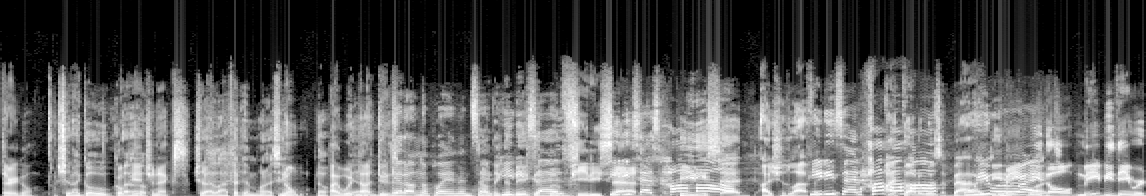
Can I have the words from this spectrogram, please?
there you go. should I go Go uh, PHNX. Should I laugh at him when I see Nope, him? No, I would Yeah, not don't that. get on the plane and say, don't think that'd be Petey a good move. says, Petey said- says, ha Petey ha. said I should laugh. at Petey said, ha ha I thought it was a bad we idea. Were Maybe right. though, maybe they were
